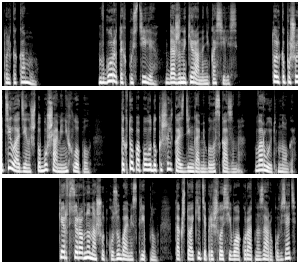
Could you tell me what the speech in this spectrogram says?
Только кому? В город их пустили, даже на Кирана не косились. Только пошутил один, что ушами не хлопал. Так то по поводу кошелька с деньгами было сказано. Воруют много. Кер все равно на шутку зубами скрипнул, так что Аките пришлось его аккуратно за руку взять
